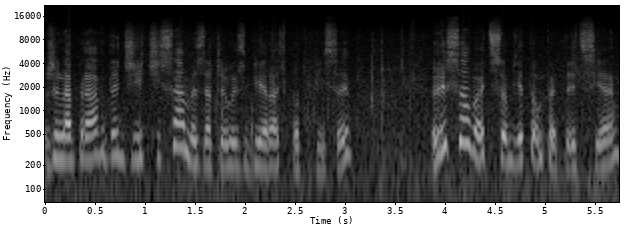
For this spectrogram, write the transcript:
że naprawdę dzieci same zaczęły zbierać podpisy, rysować sobie tą petycję,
